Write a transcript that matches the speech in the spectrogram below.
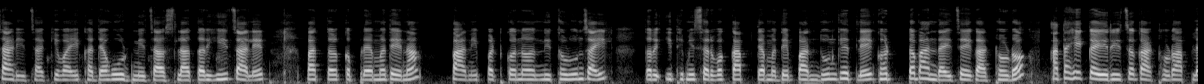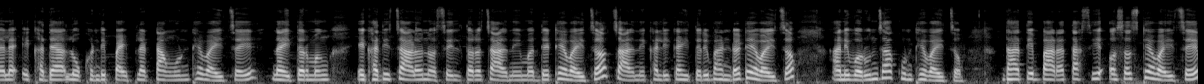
साडीचा किंवा एखाद्या ओढणीचा असला तर ही चालेल. पातळ कपड्यामध्ये ना पाणी पटकन निथळून जाईल. तर इथे मी सर्व काप त्यामध्ये बांधून घेतले. घट्ट बांधायचं आहे गाठोडं. आता हे कैरीचं गाठोडं आपल्याला एखाद्या लोखंडी पाईपला टांगून ठेवायचं आहे नाहीतर मग एखादी चाळण असेल तर चाळणीमध्ये ठेवायचं. चाळणीखाली काहीतरी भांडं ठेवायचं आणि वरून झाकून ठेवायचं. दहा ते बारा तास हे असंच ठेवायचं आहे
